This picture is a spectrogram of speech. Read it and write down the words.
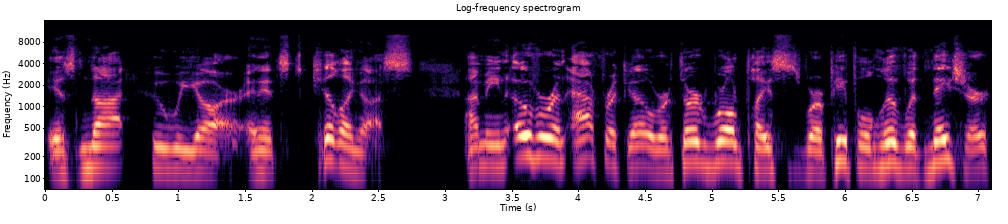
is not who we are, and it's killing us. I mean, over in Africa or third world places where people live with nature,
